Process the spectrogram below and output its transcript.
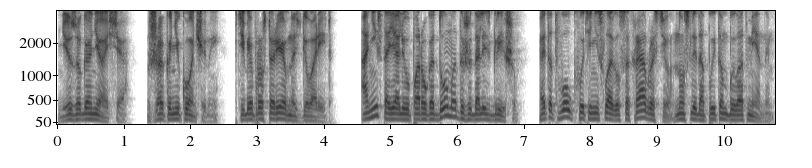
«Не загоняйся. Жека не конченый. В тебе просто ревность говорит». Они стояли у порога дома, дожидались Гришу. Этот волк хоть и не славился храбростью, но следопытом был отменным.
